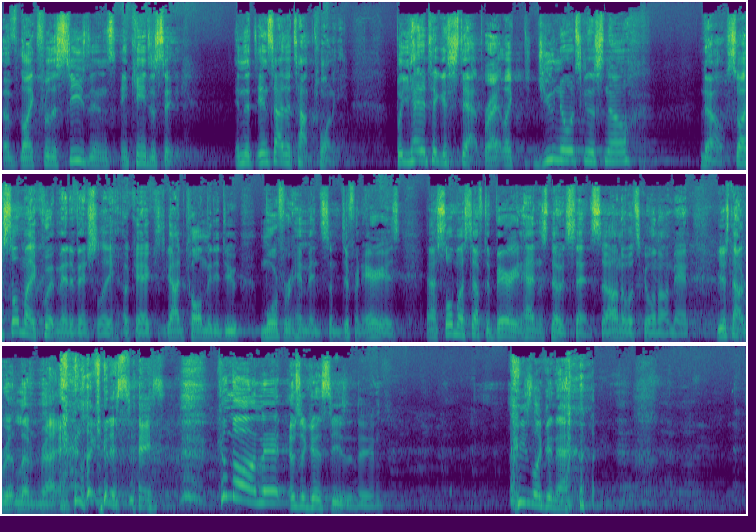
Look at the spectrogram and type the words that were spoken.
of, like for the seasons in Kansas City, in the, inside the top 20. But you had to take a step, right? Like, do you know it's going to snow? No. So I sold my equipment eventually, okay, because God called me to do more for Him in some different areas. And I sold my stuff to Barry and hadn't snowed since. So I don't know what's going on, man. You're just not living right. Look at his face. Come on, man. It was a good season, dude. He's looking at.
